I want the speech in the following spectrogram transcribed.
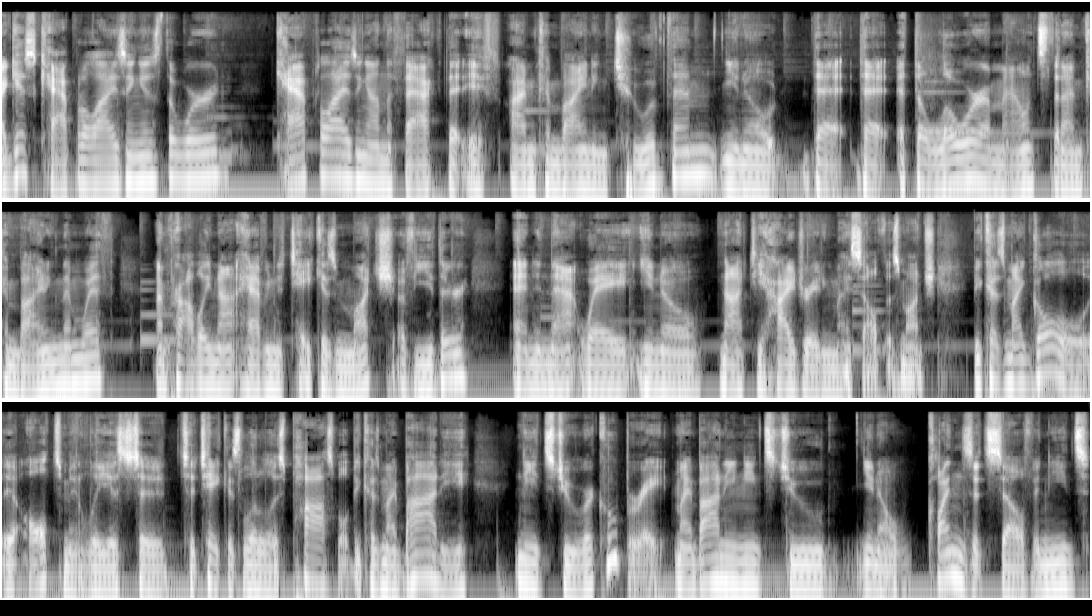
I guess capitalizing is the word capitalizing on the fact that if I'm combining two of them, you know, that that at the lower amounts that I'm combining them with, I'm probably not having to take as much of either and in that way, you know, not dehydrating myself as much because my goal uh, ultimately is to to take as little as possible because my body needs to recuperate. My body needs to, you know, cleanse itself. It needs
